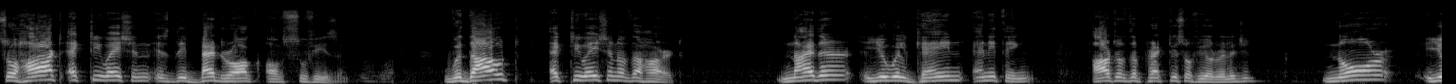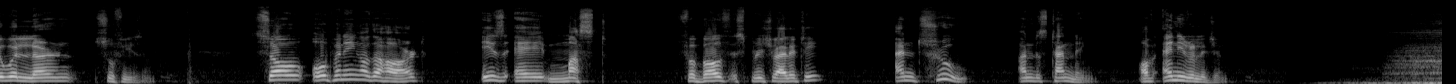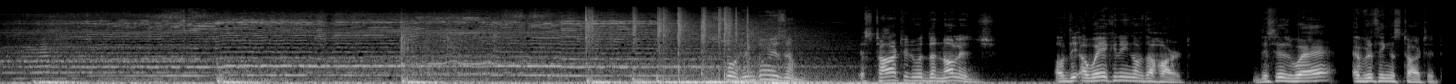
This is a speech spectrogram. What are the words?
So heart activation is the bedrock of Sufism. Without activation of the heart, neither you will gain anything out of the practice of your religion, nor you will learn Sufism. So opening of the heart is a must for both spirituality and true understanding of any religion. Hinduism started with the knowledge of the awakening of the heart. This is where everything started.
